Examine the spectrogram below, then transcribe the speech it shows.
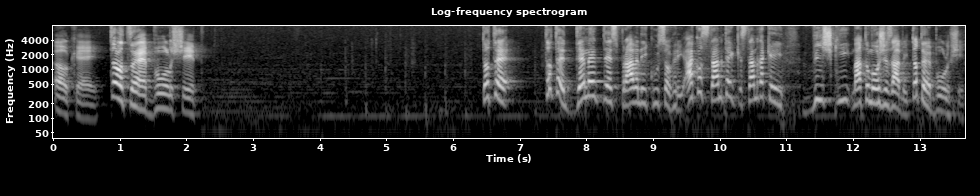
OK, toto je bullshit. Toto je, toto je dementne správený kúsok hry. Ako z, tamtej, z tam takej výšky ma to môže zabiť? Toto je bullshit.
